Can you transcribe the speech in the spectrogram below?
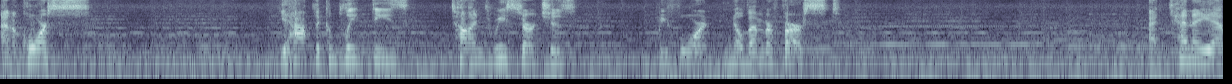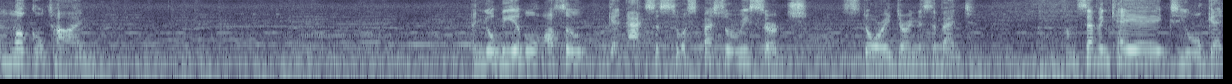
And of course, you have to complete these timed researches before November 1st at 10 a.m. local time. And you'll be able to also get access to a special research story during this event. From 7k eggs, you will get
